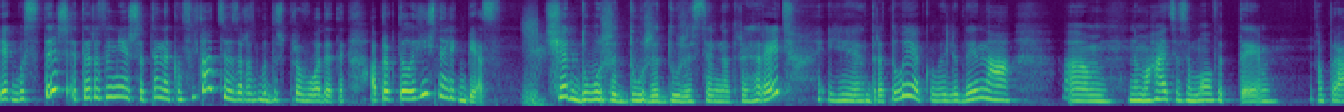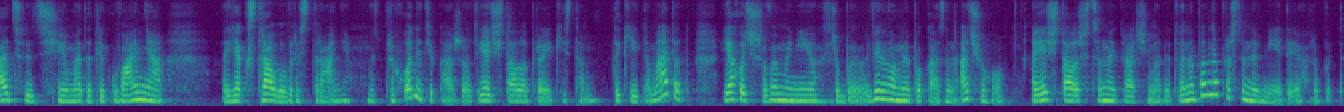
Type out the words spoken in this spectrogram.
якби сидиш і ти розумієш, що ти не консультацію зараз будеш проводити, а проктологічний лікбез. Ще дуже, дуже, дуже сильно тригерить і дратує, коли людина ем, намагається замовити операцію чи метод лікування як страву в ресторані. Ось приходить і каже: От я читала про якийсь там такий-то метод, я хочу, щоб ви мені його зробили. Він вам не показаний. А чого? А я читала, що це найкращий метод. Ви, напевно, просто не вмієте його робити.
